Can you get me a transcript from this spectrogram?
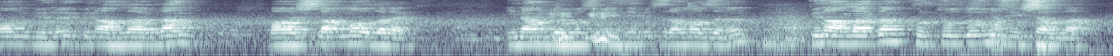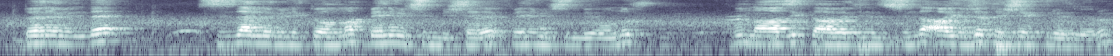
10 günü günahlardan bağışlanma olarak inandığımız, bildiğimiz Ramazan'ın günahlardan kurtulduğumuz inşallah döneminde sizlerle birlikte olmak benim için bir şeref, benim için bir onur. Bu nazik davetiniz için de ayrıca teşekkür ediyorum.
